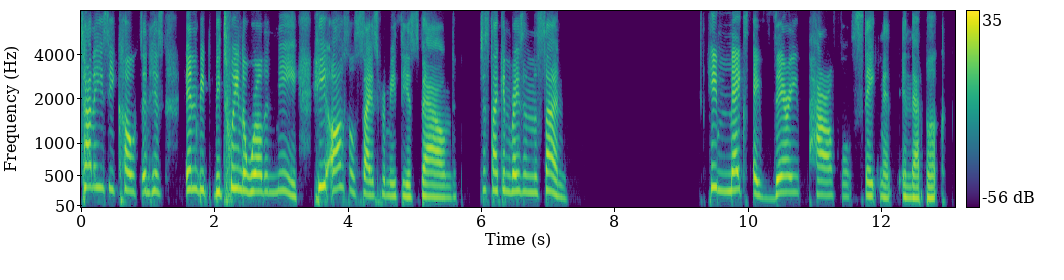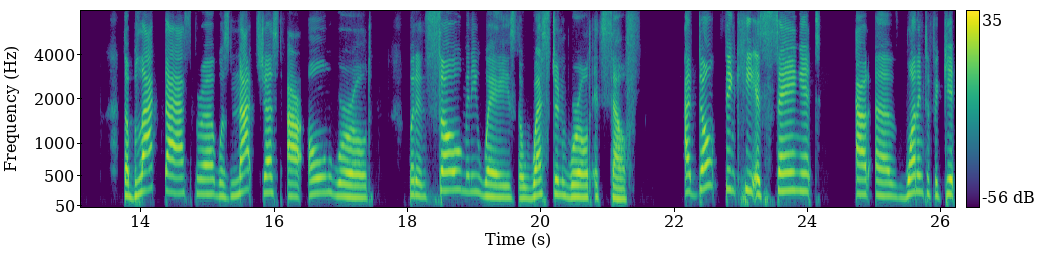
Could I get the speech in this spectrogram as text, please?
Ta-Nehisi Coates in his in Be- Between the World and Me, he also cites Prometheus Bound, just like in Raisin in the Sun. He makes a very powerful statement in that book. The Black diaspora was not just our own world, but in so many ways, the Western world itself. I don't think he is saying it out of wanting to forget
